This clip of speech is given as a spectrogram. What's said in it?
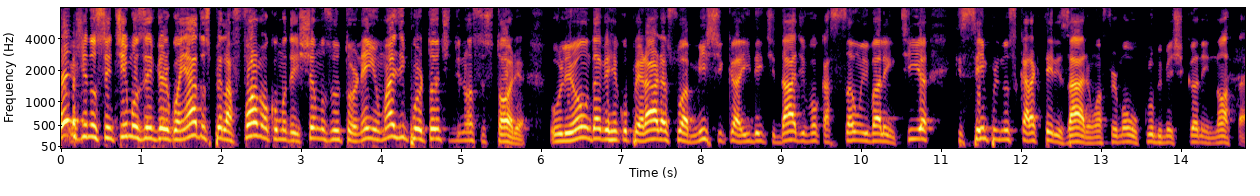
Hoje nos sentimos envergonhados pela forma como deixamos o torneio mais importante de nossa história. O Leão deve recuperar a sua mística, identidade, vocação e valentia que sempre nos caracterizaram, afirmou o clube mexicano em nota.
